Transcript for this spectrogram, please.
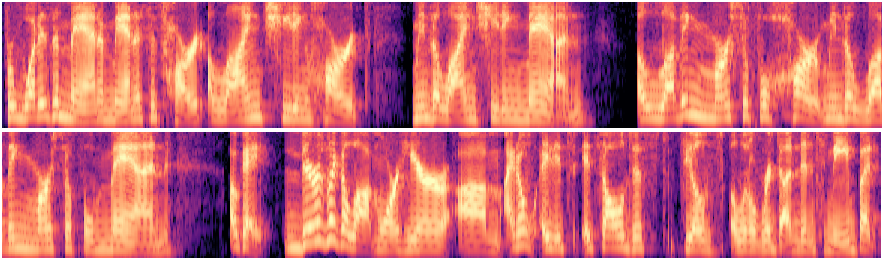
For what is a man? A man is his heart. A lying, cheating heart means a lying, cheating man. A loving, merciful heart means a loving, merciful man. Okay, there's like a lot more here. Um, I don't. It's it's all just feels a little redundant to me, but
